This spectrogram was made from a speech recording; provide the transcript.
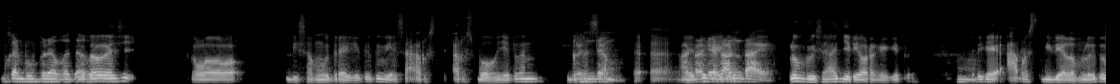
bukan beberapa tahun gak sih kalau di samudra gitu tuh biasa arus arus bawahnya itu kan ya. Rendam. Nah, itu kayak gitu. santai lu berusaha jadi orang kayak gitu. Hmm. Jadi kayak arus di dalam lu itu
